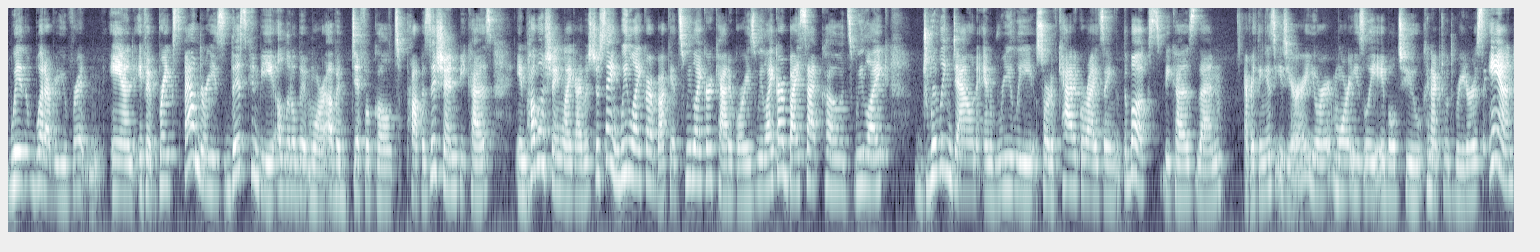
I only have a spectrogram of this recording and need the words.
with whatever you've written. And if it breaks boundaries, this can be a little bit more of a difficult proposition because in publishing, like I was just saying, we like our buckets, we like our categories, we like our BISAC codes, we like drilling down and really sort of categorizing the books because then everything is easier. You're more easily able to connect with readers. And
